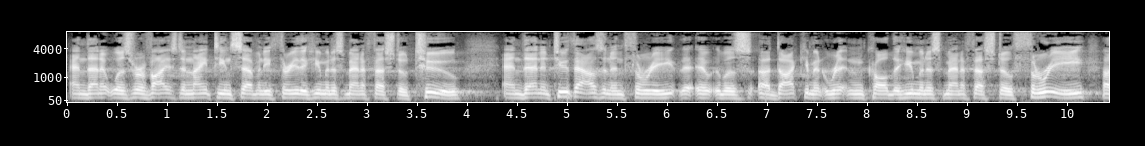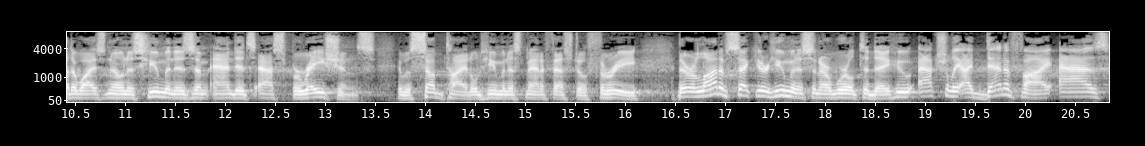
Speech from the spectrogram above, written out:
and then it was revised in 1973, the Humanist Manifesto 2, and then in 2003, it was a document written called the Humanist Manifesto 3, otherwise known as Humanism and Its Aspirations. It was subtitled Humanist Manifesto 3. There are a lot of secular humanists in our world today who actually identify as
